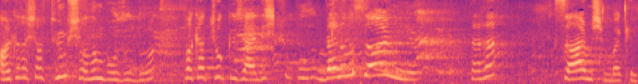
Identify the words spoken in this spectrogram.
Arkadaşlar tüm şalım bozuldu. Fakat çok güzeldi. Ben ona sığar mıyım? Sığarmışım bakın.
